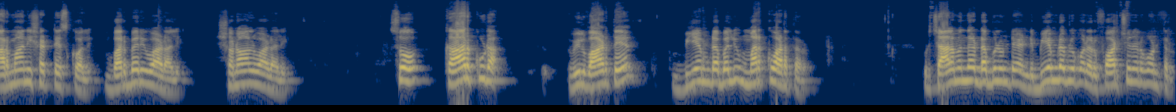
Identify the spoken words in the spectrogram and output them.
అర్మానీ షర్ట్ వేసుకోవాలి. బర్బెరీ వాడాలి. షొనాల్ వాడాలి. సో కార్ కూడా వీళ్ళు వాడితే బిఎండబ్ల్యూ మర్క్ వాడతారు. ఇప్పుడు చాలా మంది దగ్గర డబ్బులు ఉంటాయండి. బిఎండబ్ల్యూ కొంటారు ఫార్చునర్ కొంటారు.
